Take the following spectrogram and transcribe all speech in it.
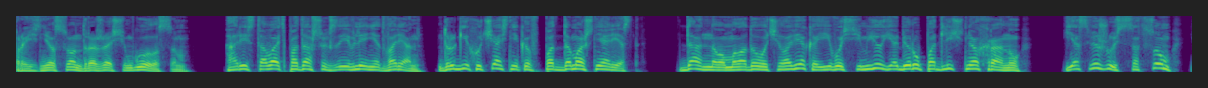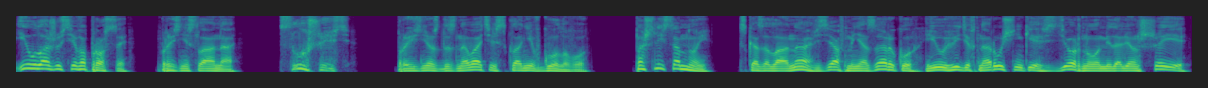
Произнес он дрожащим голосом. Арестовать подавших заявление дворян, других участников под домашний арест. Данного молодого человека и его семью я беру под личную охрану. Я свяжусь с отцом и улажу все вопросы», — произнесла она. «Слушаюсь», — произнес дознаватель, склонив голову. «Пошли со мной», — сказала она, взяв меня за руку и, увидев наручники, сдернула медальон шеи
